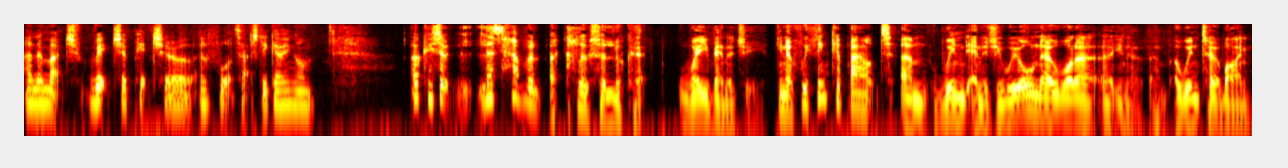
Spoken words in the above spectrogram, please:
and a much richer picture of, of what's actually going on. Okay, so let's have a, a closer look at wave energy. You know, if we think about um, wind energy, we all know what a, a you know a wind turbine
